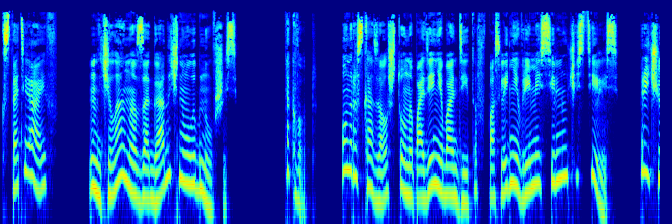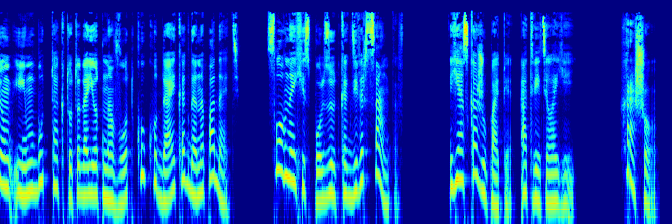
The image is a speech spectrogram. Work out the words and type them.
Кстати, Айв». Начала она, загадочно улыбнувшись. Так вот, он рассказал, что нападения бандитов в последнее время сильно участились. Причем им будто кто-то дает наводку, куда и когда нападать. Словно их используют как диверсантов. «Я скажу папе», — ответила ей. «Хорошо,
